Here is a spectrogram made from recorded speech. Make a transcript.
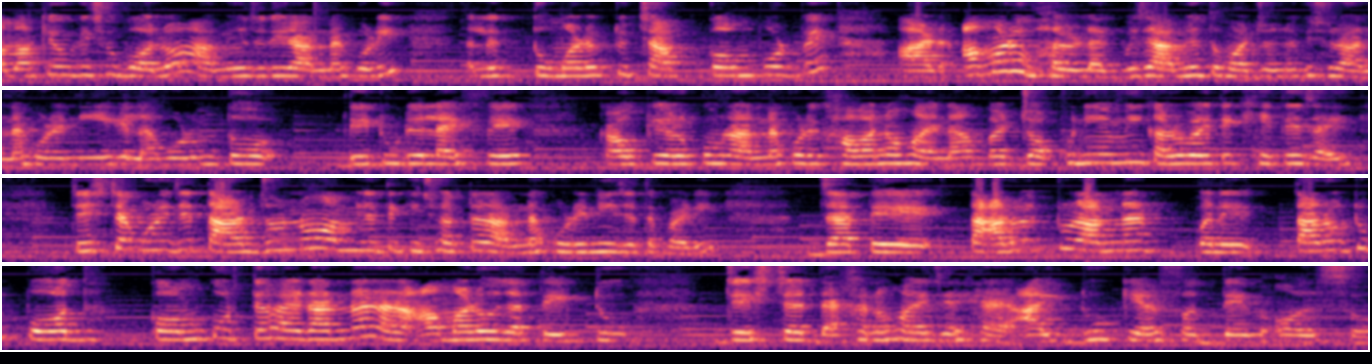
আমাকেও কিছু বলো, আমিও যদি রান্না করি, তাহলে তোমারও একটু চাপ কম পড়বে আর আমারও ভালো লাগবে যে আমিও তোমার জন্য কিছু রান্না করে নিয়ে গেলাম। ওরম তো ডে টু ডে লাইফে কাউকে এরকম রান্না করে খাওয়ানো হয় না বাট যখনই আমি কারও বাড়িতে খেতে যাই, চেষ্টা করি যে তার জন্য আমি যাতে কিছু একটা রান্না করে নিয়ে যেতে পারি, যাতে তারও একটু রান্নার মানে তারও একটু পদ কম করতে হয় রান্নার আর আমারও যাতে একটু জেস্টার দেখানো হয় যে হ্যাঁ I do care for them also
